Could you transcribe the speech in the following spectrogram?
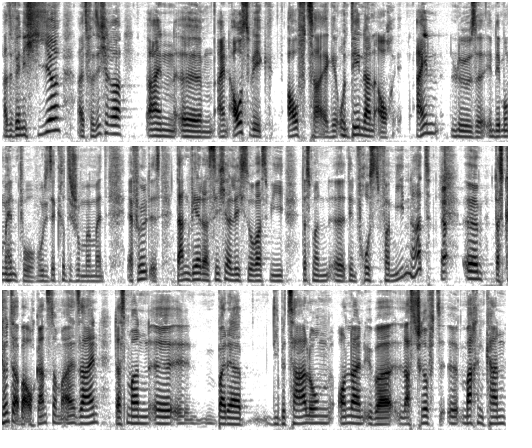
Also wenn ich hier als Versicherer einen, ähm, einen Ausweg aufzeige und den dann auch einlöse in dem Moment, wo, wo dieser kritische Moment erfüllt ist, dann wäre das sicherlich sowas wie, dass man äh, den Frust vermieden hat. Ja. Ähm, das könnte aber auch ganz normal sein, dass man äh, bei der die Bezahlung online über Lastschrift äh, machen kann,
